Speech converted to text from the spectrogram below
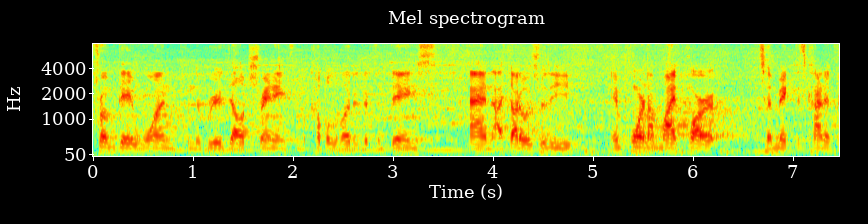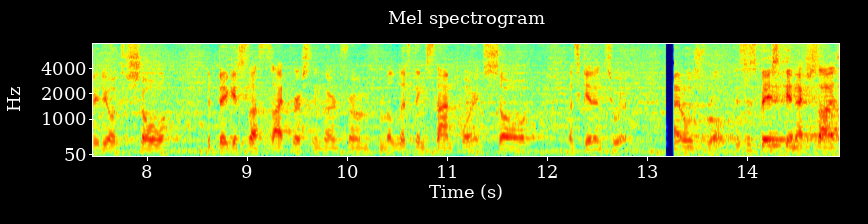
from day one, from the rear delt training, from a couple of other different things. And I thought it was really important on my part to make this kind of video to show the biggest lessons I personally learned from from a lifting standpoint. So let's get into it. Meadows row. This is basically an exercise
